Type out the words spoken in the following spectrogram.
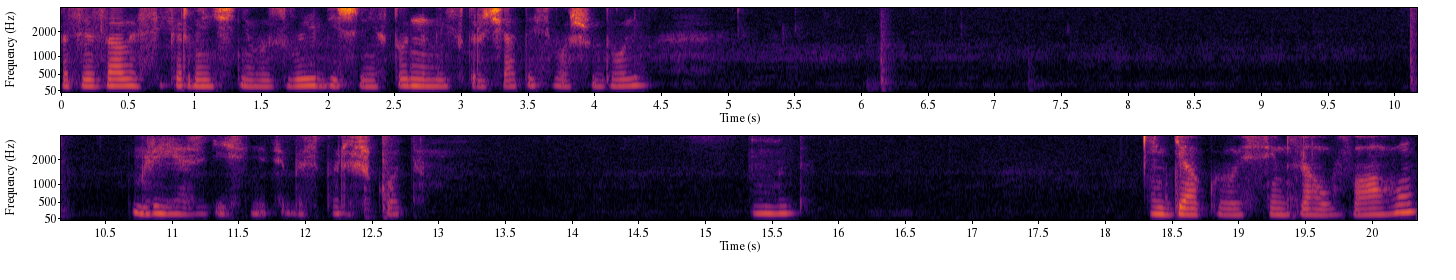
розв'язалися кармічні вузли, більше ніхто не міг втручатись в вашу долю. Мрія здійснюється без перешкод. От. Дякую всім за увагу.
